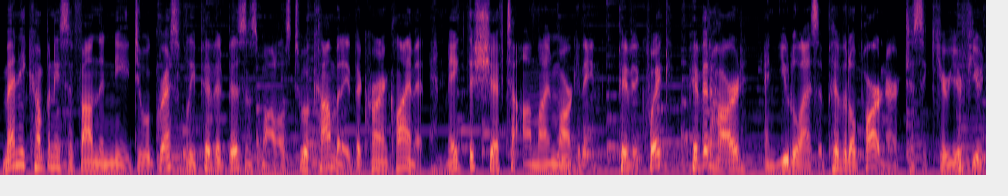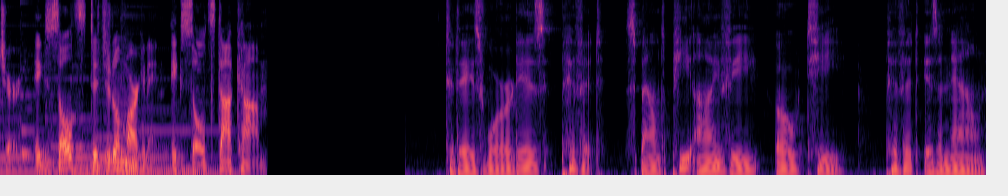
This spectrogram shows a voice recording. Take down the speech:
Many companies have found the need to aggressively pivot business models to accommodate the current climate and make the shift to online marketing. Pivot quick, pivot hard, and utilize a pivotal partner to secure your future. Exults Digital Marketing. Exults.com. Today's word is pivot, spelled P I V O T. Pivot is a noun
